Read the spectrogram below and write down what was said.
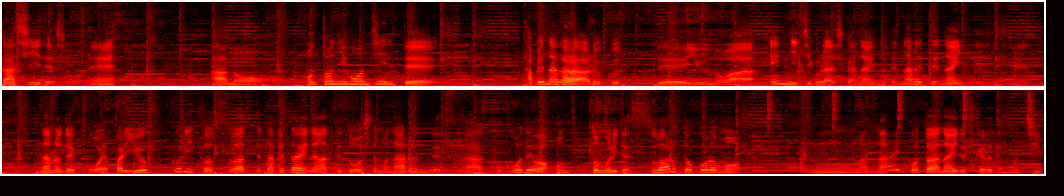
難しいでしょうね。あの本当日本人って食べながら歩くっていうのは縁日ぐらいしかないので慣れてないんですよね。なのでこうやっぱりゆっくりと座って食べたいなってどうしてもなるんですがここでは本当無理です座るところもうんまあ、ないことはないですけれども地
